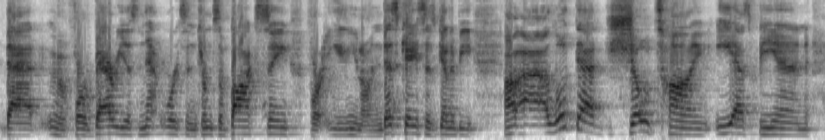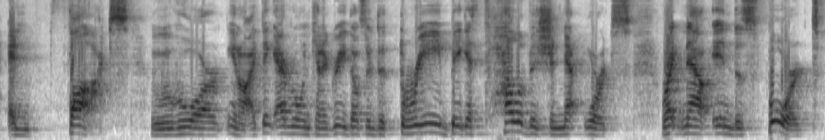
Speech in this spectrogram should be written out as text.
that you know, for various networks in terms of boxing. For you know, in this case, it's going to be. I, I looked at Showtime, ESPN, and Fox. Who are, you know, I think everyone can agree those are the three biggest television networks right now in the sport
